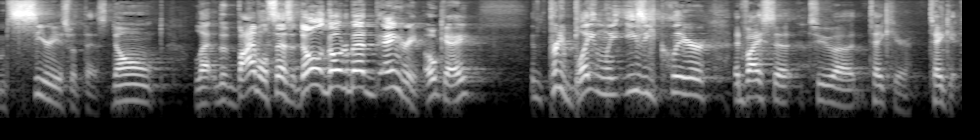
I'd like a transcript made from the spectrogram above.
I'm serious with this. Don't let, the Bible says it. Don't go to bed angry. Okay. Pretty blatantly, easy, clear advice to, to uh, take here. Take it.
